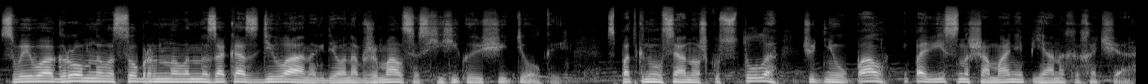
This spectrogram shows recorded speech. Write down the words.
своего огромного, собранного на заказ дивана, где он обжимался с хихикающей тёлкой. Споткнулся о ножку стула, чуть не упал и повис на шамане пьяно хохоча.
